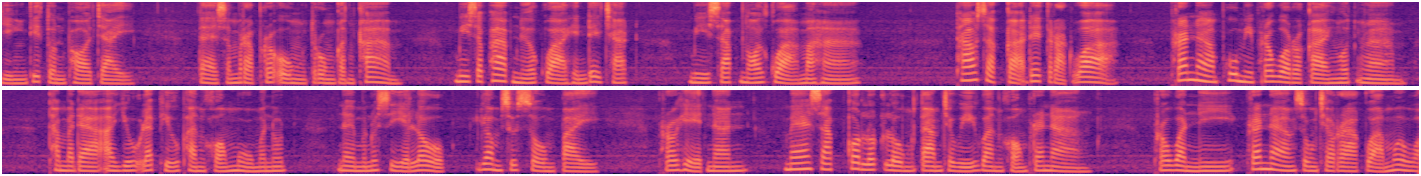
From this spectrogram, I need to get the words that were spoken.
หญิงที่ตนพอใจ แต่สำหรับพระองค์ตรงกันข้าม มีสภาพเหนือกว่าเห็นได้ชัด มีทรัพย์น้อยกว่ามหา เท้าสักกะได้ตรัสว่า พระนางผู้มีพระวรกายงดงาม ธรรมดาอายุและผิวพรรณของหมู่มนุษย์ ในมนุษยโลก ย่อมสุดโทมไป เพราะเหตุนั้น แม้ทรัพย์ก็ลดลงตามชวีวันของพระนาง เพราะวันนี้พระนางทรงชรากว่าเมื่อว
